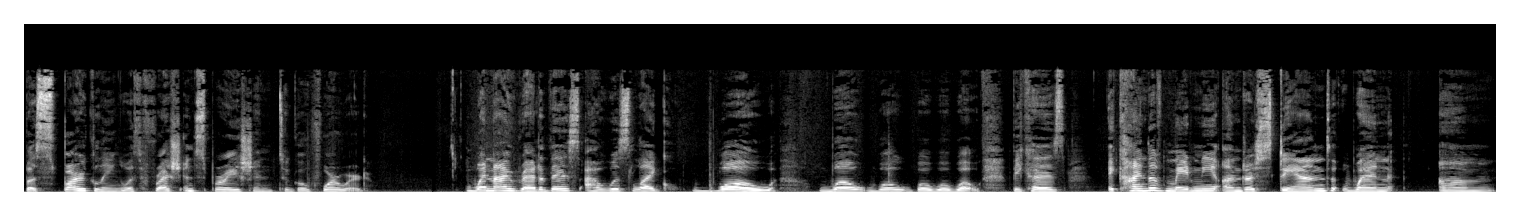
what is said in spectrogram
but sparkling with fresh inspiration to go forward. When I read this, I was like, whoa, whoa, whoa, whoa, whoa, whoa, because it kind of made me understand when um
